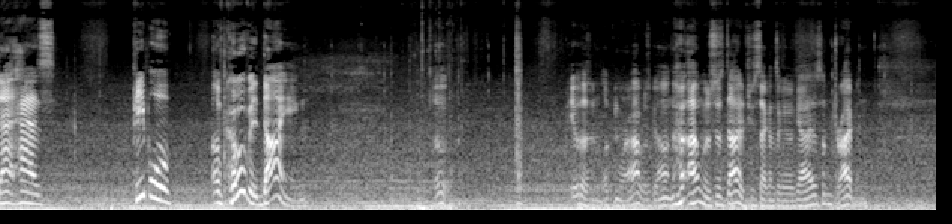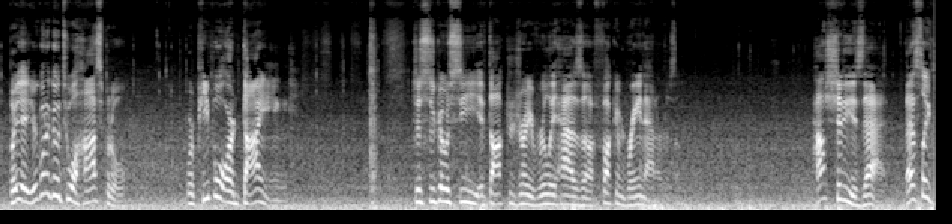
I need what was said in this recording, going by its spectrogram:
that has people of COVID dying. Oh. It wasn't looking where I was going. I almost just died a few seconds ago, guys. I'm driving. But yeah, you're going to go to a hospital where people are dying just to go see if Dr. Dre really has a fucking brain aneurysm. How shitty is that? That's like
